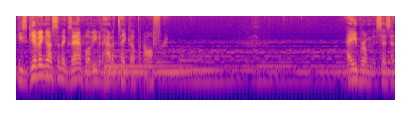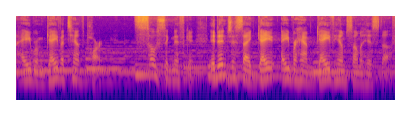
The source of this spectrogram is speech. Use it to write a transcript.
He's giving us an example of even how to take up an offering. Abram, it says, and Abram gave a tenth part. So significant. It didn't just say gave, Abraham gave him some of his stuff.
